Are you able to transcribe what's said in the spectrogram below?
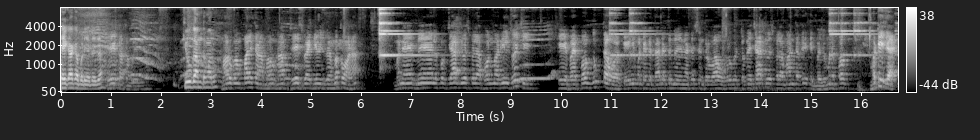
જય કાકા બળિયા દાદા. જય કાકાભાઈ કયું ગામ તમારું? મારું ગામ પાલિતાણા મારું નામ જયેશભાઈ દેવીશભાઈ મકવાણા. મને મેં લગભગ ચાર દિવસ પહેલા ફોનમાં રીલ જોઈ હતી કે ભાઈ પગ દુખતા હોય કે એની માટે કે દાદા તમે એના દર્શન કરવા આવો બરોબર? તો મેં ચાર દિવસ પહેલા માનતા કરી હતી ભાઈ જો મને પગ મટી જાય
